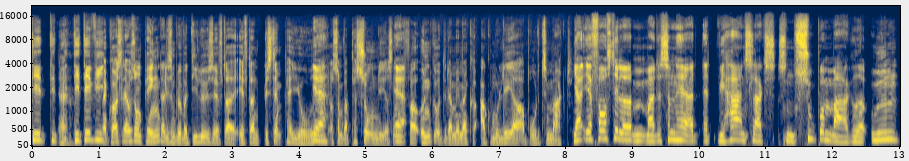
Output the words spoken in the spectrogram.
det, det, Ja. det, det det, vi... Man kunne også lave sådan nogle penge, der ligesom blev værdiløse efter, efter en bestemt periode, Ja. ikke? og som var personlige, og sådan Ja. noget, for at undgå det der med, at man kunne akkumulere og bruge det til magt. Jeg, jeg forestiller mig det sådan her, at, at vi har en slags sådan supermarkeder uden,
